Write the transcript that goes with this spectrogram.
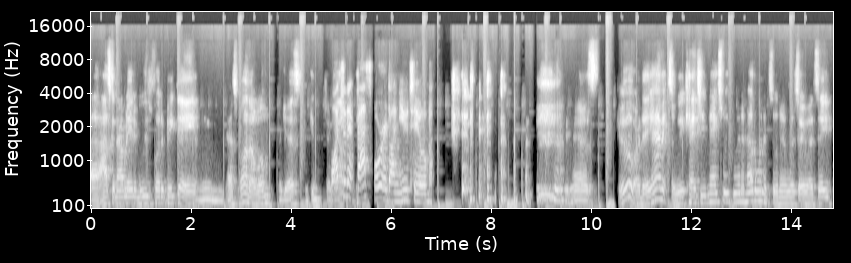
uh, Oscar nominated movies for the big day, I mean, that's one of them. I guess you can watch it and fast forward on YouTube. yes. Cool. Or there you have it. So we'll catch you next week with another one. Until then, we'll say everyone say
